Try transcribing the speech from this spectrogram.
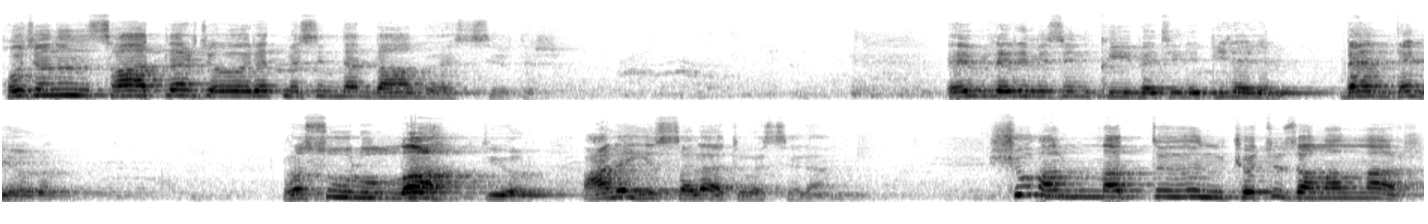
hocanın saatlerce öğretmesinden daha müessirdir. Evlerimizin kıymetini bilelim. Ben demiyorum. Resulullah diyor aleyhissalatu vesselam. Şu anlattığın kötü zamanlar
